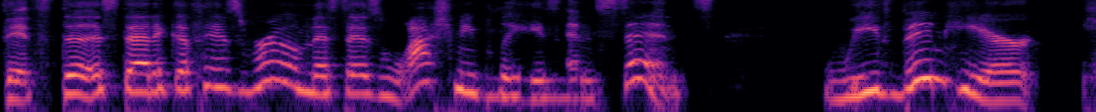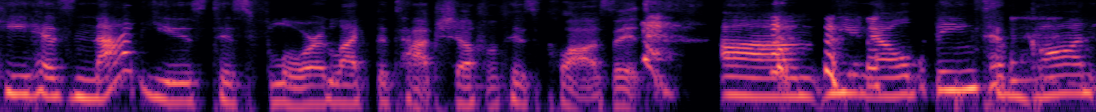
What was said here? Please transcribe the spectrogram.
fits the aesthetic of his room that says, Wash me, please. Mm-hmm. And since we've been here, he has not used his floor like the top shelf of his closet. Um, you know, things have gone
